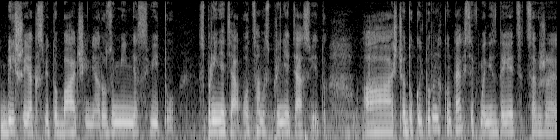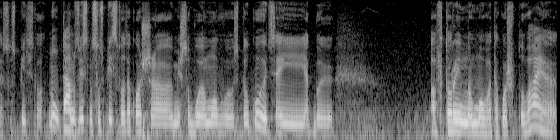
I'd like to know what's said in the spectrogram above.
більше як світобачення, розуміння світу, сприйняття, от саме сприйняття світу. А щодо культурних контекстів, мені здається, це вже суспільство. Ну там, звісно, суспільство також е, між собою мовою спілкуються, і якби а вторинно мова також впливає,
